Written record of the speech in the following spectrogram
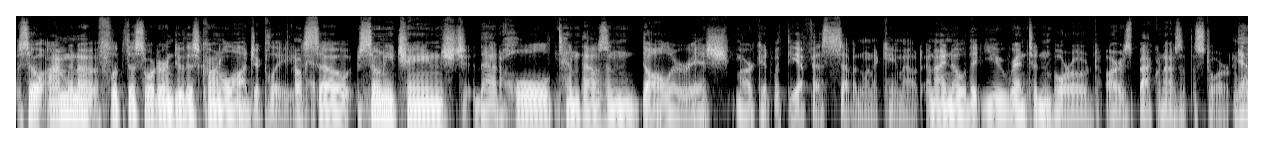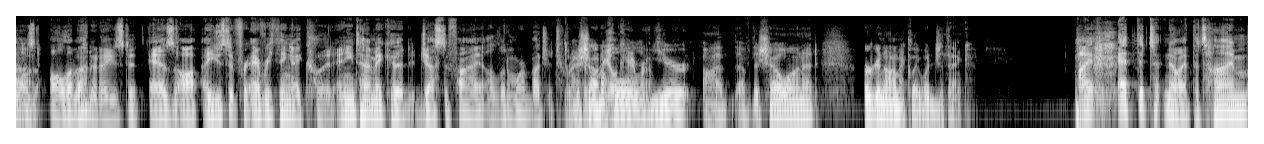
So I'm going to flip this order and do this chronologically. Okay. So Sony changed that whole ten thousand dollar ish market with the FS7 when it came out, and I know that you rented and borrowed ours back when I was at the store. Yeah, a I was all about it. I used it as I used it for everything I could. Anytime I could justify a little more budget to rent I shot a real whole camera. year uh, of the show on it. Ergonomically, what did you think? I at the t- no at the time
